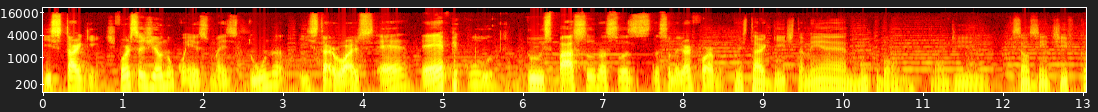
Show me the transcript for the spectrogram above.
e Stargate. Força G eu não conheço, mas Duna e Star Wars é, é épico do espaço nas suas, na sua melhor forma. O Stargate também é muito bom, né? de ficção científica.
